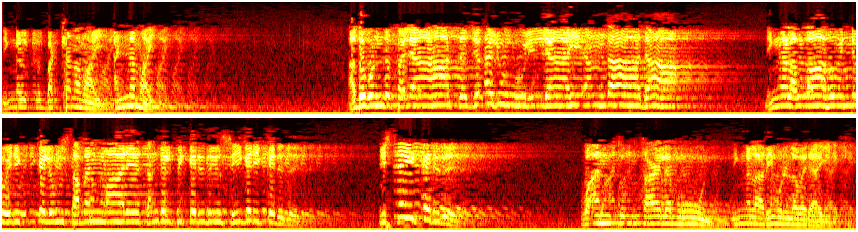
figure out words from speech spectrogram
നിങ്ങൾക്ക് ഭക്ഷണമായി അന്നമായി. അതുകൊണ്ട് നിങ്ങൾ അള്ളാഹുവിന് ഒരിക്കലും സഭന്മാരെ സങ്കല്പിക്കരുത് സ്വീകരിക്കരുത് നിശ്ചയിക്കരുത്. നിങ്ങൾ അറിവുള്ളവരായിരിക്കും.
